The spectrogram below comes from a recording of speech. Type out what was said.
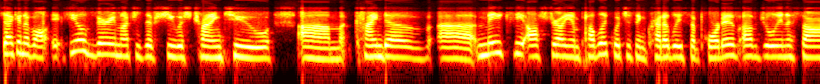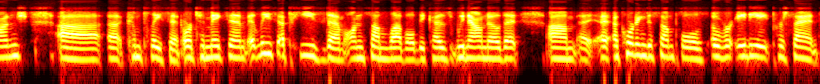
Second of all, it feels very much as if she was trying to um, kind of uh, make the Australian public, which is incredibly supportive of Julian Assange, uh, uh, complacent or to make them at least appease them on some level because we now know that, um, according to some polls, over 88%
